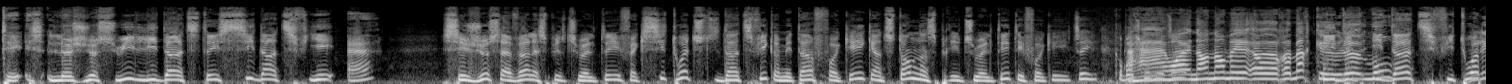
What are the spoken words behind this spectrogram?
t'es- le je suis, l'identité, s'identifier à, c'est juste avant la spiritualité. Fait que si toi, tu t'identifies comme étant foqué, quand tu tombes dans la spiritualité, t'es foqué. Tu sais, comprends ce que je veux Ah, dire? ouais, non, non, mais euh, remarque que Ide- le mot... Identifie-toi les-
